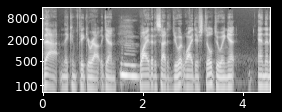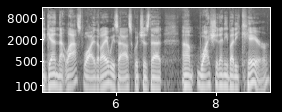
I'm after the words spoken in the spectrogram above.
that and they can figure out again mm-hmm. why they decided to do it, why they're still doing it, and then again that last why that I always ask, which is that um, why should anybody care?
